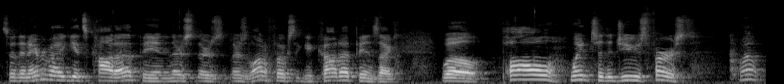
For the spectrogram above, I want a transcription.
So then everybody gets caught up in, and there's there's there's a lot of folks that get caught up in. It's like, well, Paul went to the Jews first. Well,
